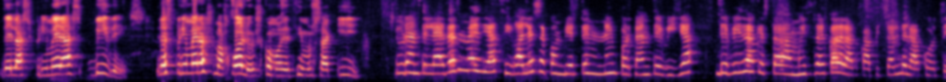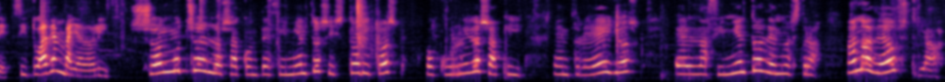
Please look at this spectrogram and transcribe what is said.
de las primeras vides, los primeros majuelos, como decimos aquí. Durante la Edad Media, Cigales se convierte en una importante villa debido a que estaba muy cerca de la capital de la corte, situada en Valladolid. Son muchos los acontecimientos históricos ocurridos aquí, entre ellos el nacimiento de nuestra Ana de Austria,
